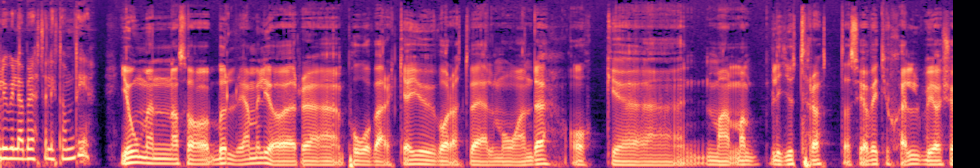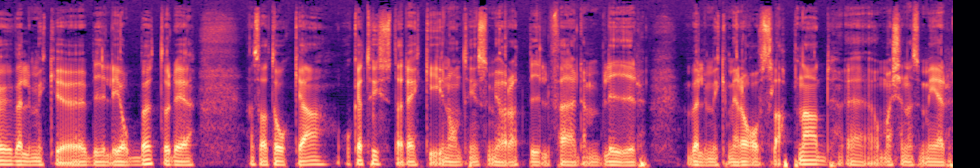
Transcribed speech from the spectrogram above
du vilja berätta lite om det? Jo, men alltså bullriga miljöer eh, påverkar ju vårt välmående och eh, man, man blir ju trött. Alltså jag vet ju själv, jag kör ju väldigt mycket bil i jobbet och det, alltså att åka, åka tysta däck är ju någonting som gör att bilfärden blir väldigt mycket mer avslappnad eh, och man känner sig mer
